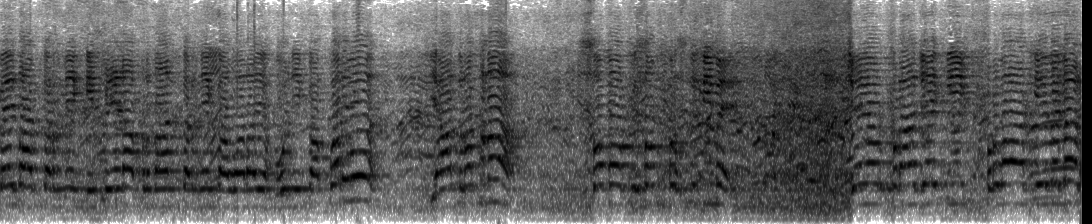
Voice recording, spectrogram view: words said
पैदा करने की प्रेरणा प्रदान करने का वाला यह होली का पर्व याद रखना सम और विषम परिस्थिति में। जय और पराजय की प्रवाह के बगैर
